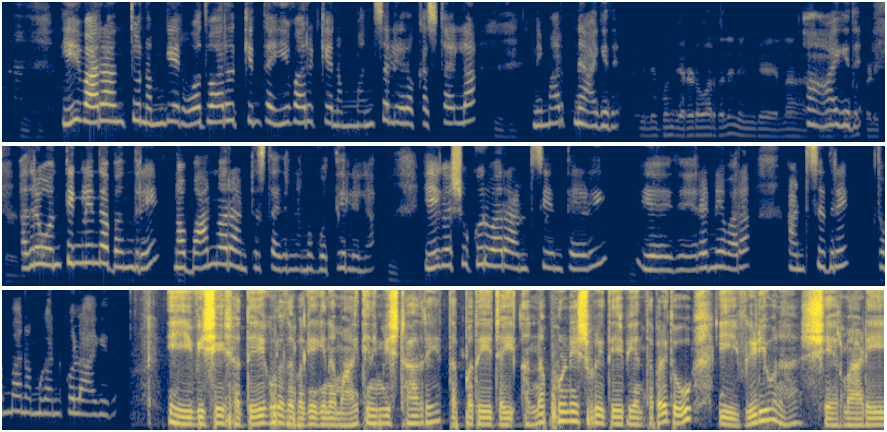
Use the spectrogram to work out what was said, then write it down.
ಈ ವಾರ ಅಂತೂ ನಮಗೆ ಹೋದ ವಾರಕ್ಕಿಂತ ಈ ವಾರಕ್ಕೆ ನಮ್ಮ ಮನಸ್ಸಲ್ಲಿರೋ ಕಷ್ಟ ಎಲ್ಲ ನಿಮಾರ್ಪಣೆ ಆಗಿದೆ. ಇಲ್ಲಿ ಬಂದು ಎರಡು ವಾರದಲ್ಲಿ ನಿಮಗೆ ಎಲ್ಲ ಹಾ, ಆಗಿದೆ. ಆದ್ರೆ ಒಂದ್ ಆದರೆ ಒಂದು ತಿಂಗಳಿಂದ ಬಂದ್ರಿ ನಾವು ಭಾನುವಾರ ಅಂಟಿಸ್ತಾ ಇದ್ರಿ ನಮಗೆ ಗೊತ್ತಿರಲಿಲ್ಲ. ಈಗ ಶುಕ್ರವಾರ ಅಂಟಿಸಿ ಅಂತ ಹೇಳಿ ಎರಡನೇ ವಾರ ಅಂಟಿಸಿದ್ರಿ ತುಂಬಾ ನಮ್ಗೆ ಅನುಕೂಲ ಆಗಿದೆ. ಈ ವಿಶೇಷ ದೇಗುಲದ ಬಗೆಗಿನ ಮಾಹಿತಿ ನಿಮ್ಗೆ ಇಷ್ಟ ಆದ್ರೆ ತಪ್ಪದೇ ಜೈ ಅನ್ನಪೂರ್ಣೇಶ್ವರಿ ದೇವಿ ಅಂತ ಬರೆದು ಈ ವಿಡಿಯೋನ ಶೇರ್ ಮಾಡಿ.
